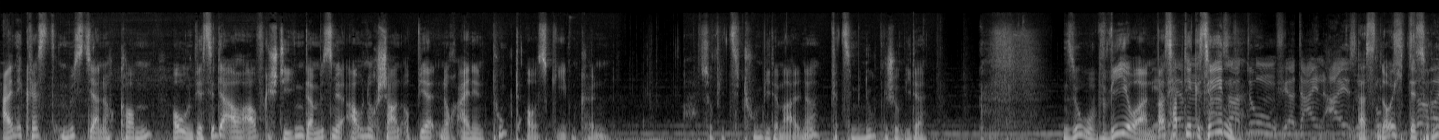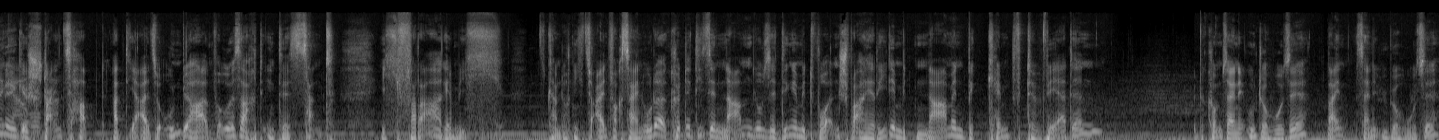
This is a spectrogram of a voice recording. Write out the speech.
Eine Quest müsste ja noch kommen. Oh, und wir sind ja auch aufgestiegen. Da müssen wir auch noch schauen, ob wir noch einen Punkt ausgeben können. Ah, so viel zu tun wieder mal, ne? 14 Minuten schon wieder. So, Vion, was habt ihr gesehen? Das Leuchten des Runengesteins hat, hat ihr also Unbehagen verursacht. Interessant. Ich frage mich, das kann doch nicht so einfach sein, oder? Könnte diese namenlose Dinge mit Wortensprache Rede mit Namen bekämpft werden? Wir bekommen seine Unterhose. Nein, seine Überhose.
